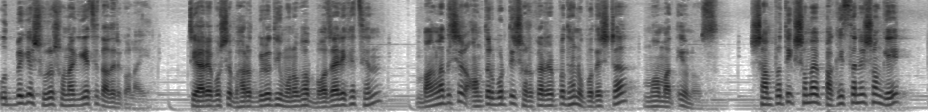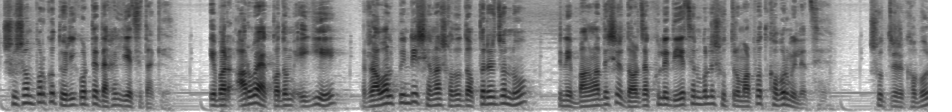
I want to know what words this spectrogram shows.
উদ্বেগের সুরও শোনা গিয়েছে তাদের গলায়। চেয়ারে বসে ভারত বিরোধী মনোভাব বজায় রেখেছেন বাংলাদেশের অন্তর্বর্তী সরকারের প্রধান উপদেষ্টা মোহাম্মদ ইউনুস। সাম্প্রতিক সময়ে পাকিস্তানের সঙ্গে সুসম্পর্ক তৈরি করতে দেখা গিয়েছে তাকে। এবার আরও এক কদম এগিয়ে রাওয়ালপিন্ডি সেনা সদর দপ্তরের জন্য তিনি বাংলাদেশের দরজা খুলে দিয়েছেন বলে সূত্র মারফত খবর মিলেছে। সূত্রের খবর,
